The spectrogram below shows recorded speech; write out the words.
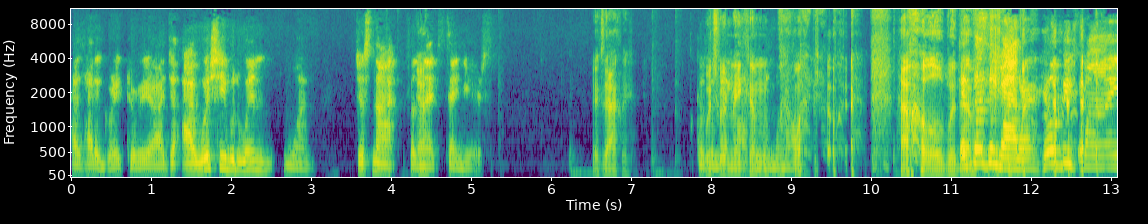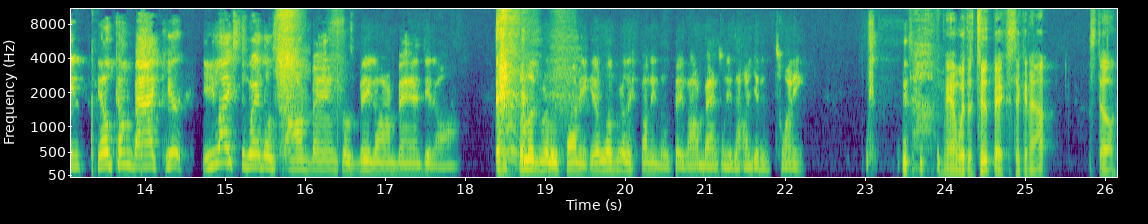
has had a great career. I just, I wish he would win one, just not for the Yeah. next ten years. Exactly. Which would make have to win him. how old would that? It doesn't matter. He'll be fine. He'll come back. He'll he likes to wear those armbands, those big armbands, you know. He'll look really funny. He'll look really funny in those big armbands when he's 120. Man, with the toothpick sticking out, still,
